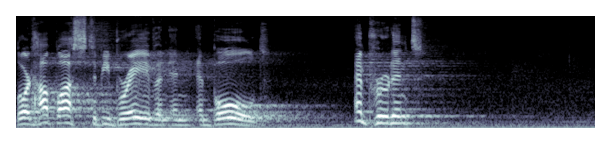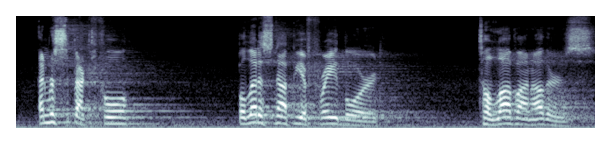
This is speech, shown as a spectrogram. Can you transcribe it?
Lord, help us to be brave and, and, and bold and prudent and respectful, but let us not be afraid, Lord, to love on others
